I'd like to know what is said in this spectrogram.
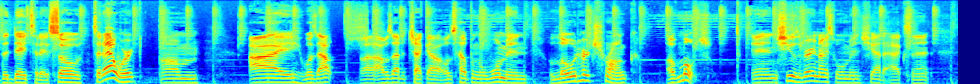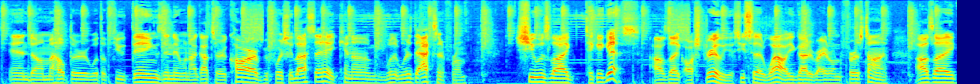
the day today. So today at work, um, I was out. Uh, I was at a checkout. I was helping a woman load her trunk of mulch, and she was a very nice woman. She had an accent, and um, I helped her with a few things. And then when I got to her car, before she left, I said, "Hey, can um, wh- where's the accent from?" She was like, "Take a guess." I was like, "Australia." She said, "Wow, you got it right on the first time." I was like,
